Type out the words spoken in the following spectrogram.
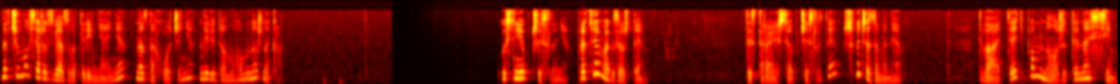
навчимося розв'язувати рівняння на знаходження невідомого множника. Усні обчислення. Працюємо, як завжди. Ти стараєшся обчислити швидше за мене. 20 помножити на 7.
